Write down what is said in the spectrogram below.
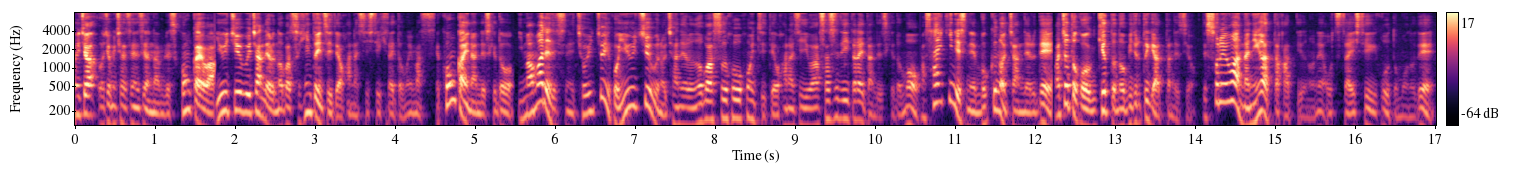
んにちは、おちょみちゃ先生のナムです。今回は YouTube チャンネルを伸ばすヒントについてお話ししていきたいと思います。今回なんですけど、今までですね、ちょいちょいこう YouTube のチャンネルを伸ばす方法についてお話はさせていただいたんですけども、まあ、最近ですね、僕のチャンネルで、まあ、ちょっとこうギュッと伸びてる時があったんですよ。で、それは何があったかっていうのをね、お伝えしていこうと思うので、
